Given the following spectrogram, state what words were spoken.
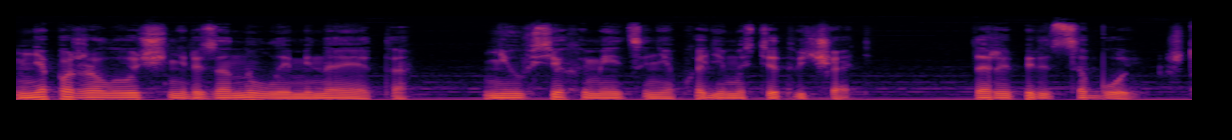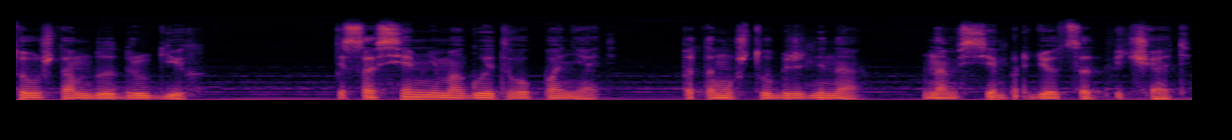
Меня, пожалуй, очень резануло именно это. Не у всех имеется необходимость отвечать. Даже перед собой, что уж там до других. Я совсем не могу этого понять, потому что убеждена, нам всем придется отвечать.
